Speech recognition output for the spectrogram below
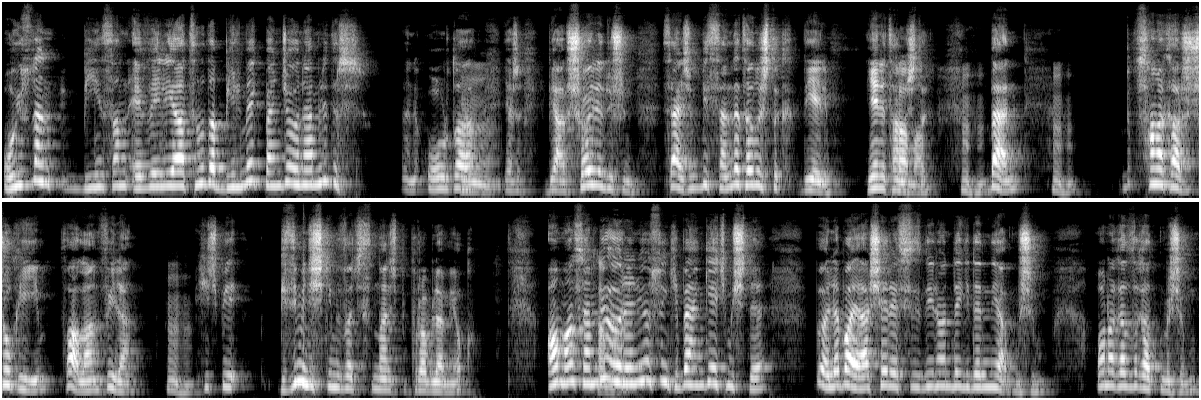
O yüzden bir insanın evveliyatını da bilmek bence önemlidir. Yani orada Hmm. yaşa- ya şöyle düşün. Sen şimdi biz seninle tanıştık diyelim. Yeni tanıştık. Tamam. Hı hı. Ben Hı hı. sana karşı çok iyiyim falan filan. Hı hı. Hiçbir bizim ilişkimiz açısından hiçbir problem yok. Ama sen bir Tamam. öğreniyorsun ki ben geçmişte böyle bayağı şerefsizliğin önde gidenini yapmışım. Ona gazık atmışım.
